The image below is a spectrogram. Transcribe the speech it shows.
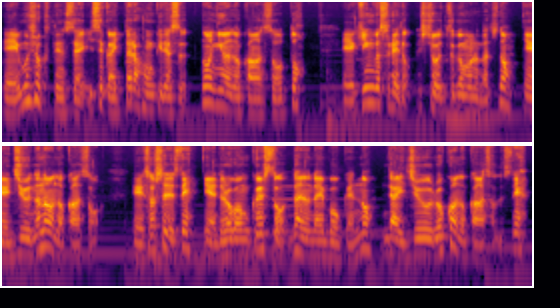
えー、無職転生、異世界行ったら本気ですの2話の感想と、えー、キングスレード、死を継ぐ者たちの、えー、17話の感想、え、そしてですね、ドラゴンクエスト大の大冒険の第16話の感想ですね。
